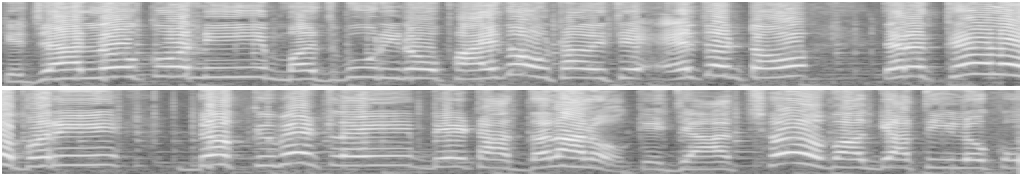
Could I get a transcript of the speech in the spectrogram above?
કે જ્યાં લોકોની મજબૂરીનો ફાયદો ઉઠાવે છે. એજન્ટો ત્યારે થેલો ભરી ડોક્યુમેન્ટ લઈ બેઠા દલાલો કે જ્યાં છ વાગ્યાથી લોકો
